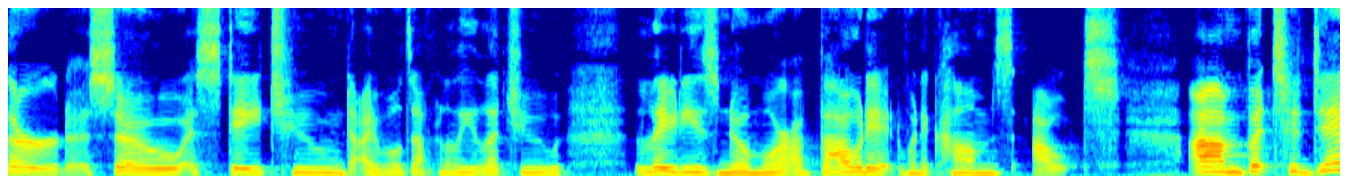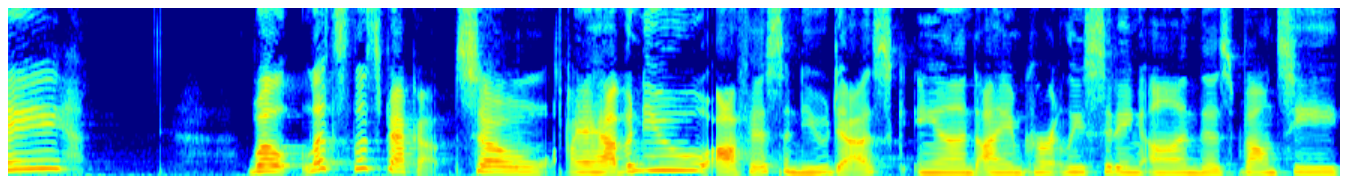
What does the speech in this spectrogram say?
3rd. So stay tuned. I will definitely let you ladies know more about it when it comes out. Um, but today well, let's let's back up. So, I have a new office, a new desk, and I am currently sitting on this bouncy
